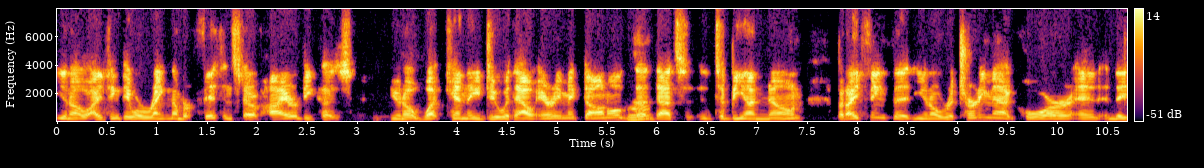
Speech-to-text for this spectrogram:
you know, I think they were ranked number fifth instead of higher because, you know, what can they do without Aari McDonald? Mm-hmm. That, that's to be unknown. But I think that, you know, returning that core and, and they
